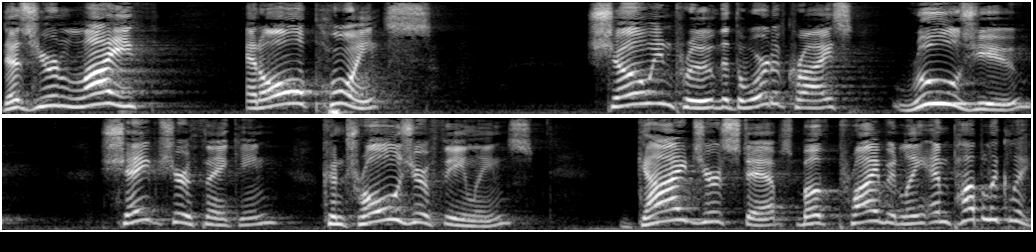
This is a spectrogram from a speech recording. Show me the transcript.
Does your life at all points show and prove that the Word of Christ rules you, shapes your thinking, controls your feelings, guides your steps both privately and publicly?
